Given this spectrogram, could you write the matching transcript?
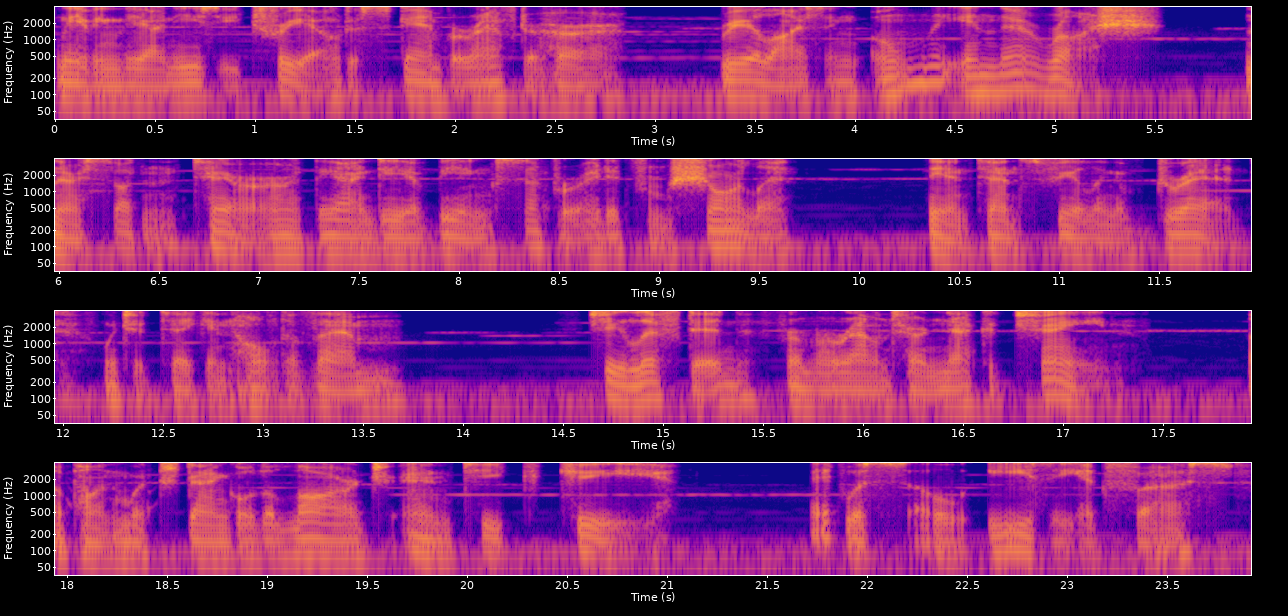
leaving the uneasy trio to scamper after her, realizing only in their rush their sudden terror at the idea of being separated from Charlotte, the intense feeling of dread which had taken hold of them. She lifted from around her neck a chain, upon which dangled a large antique key. It was so easy at first.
